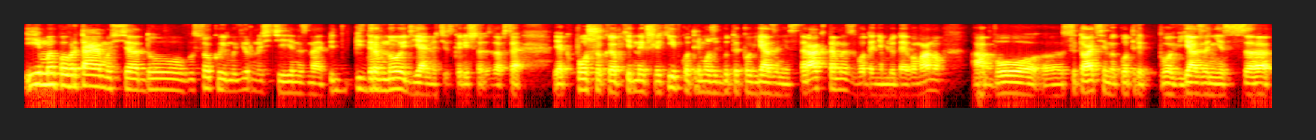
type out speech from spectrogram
і ми повертаємося до високої ймовірності, я не знаю, під підривної діяльності, скоріше за все, як пошуки обхідних шляхів, котрі можуть бути пов'язані з терактами, з вводенням людей в оману, або е, ситуаціями, котрі пов'язані з е,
